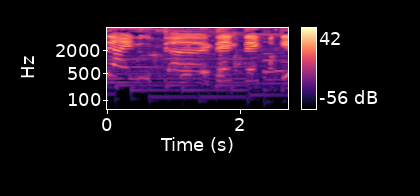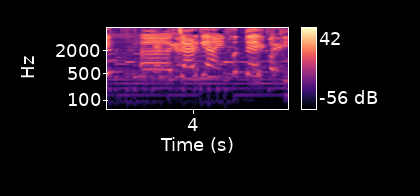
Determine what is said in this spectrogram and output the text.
ਤੇ ਆਏ ਨੂੰ ਅ, ਦੇਖ ਦੇਖ ਪੱਕੀ ਚੜ ਕੇ ਆਏ ਨੂੰ ਦੇਖ ਪੱਕੀ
